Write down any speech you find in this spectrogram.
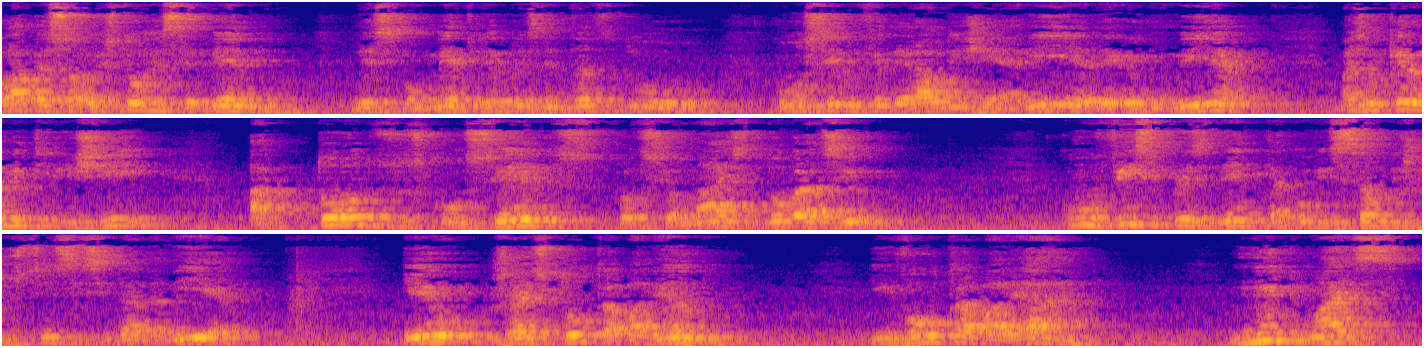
Olá pessoal, eu estou recebendo nesse momento representantes do Conselho Federal de Engenharia, de Agronomia, mas eu quero me dirigir a todos os conselhos profissionais do Brasil. Como vice-presidente da Comissão de Justiça e Cidadania, eu já estou trabalhando e vou trabalhar muito mais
